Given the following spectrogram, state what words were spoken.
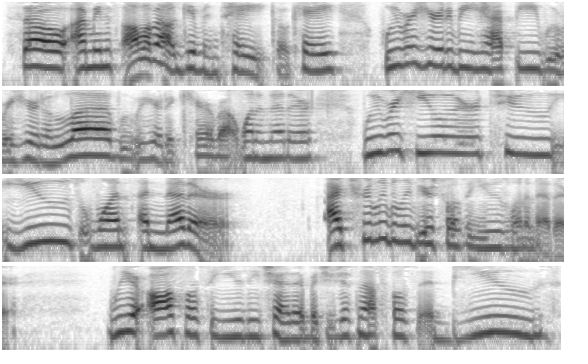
So, I mean, it's all about give and take, okay? We were here to be happy. We were here to love. We were here to care about one another. We were here to use one another. I truly believe you're supposed to use one another we are all supposed to use each other, but you're just not supposed to abuse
